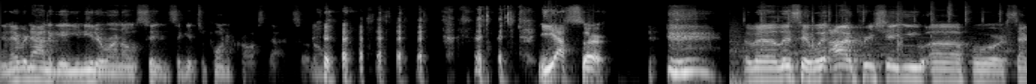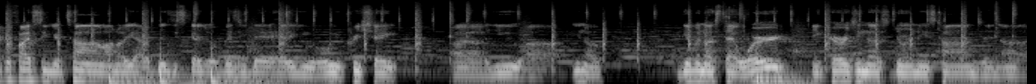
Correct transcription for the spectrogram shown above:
And every now and again, you need to run on sentence to get your point across, Doc. So don't. Yes, sir. well, listen, I appreciate you uh, for sacrificing your time. I know you got a busy schedule, busy day ahead of you. We appreciate uh, you, uh, you know, giving us that word, encouraging us during these times, and uh,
